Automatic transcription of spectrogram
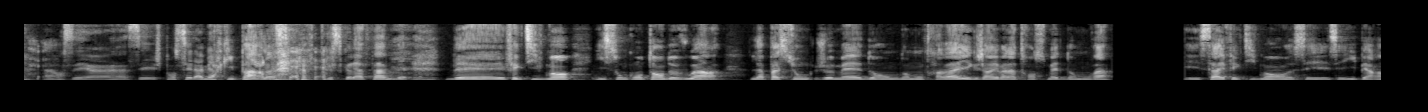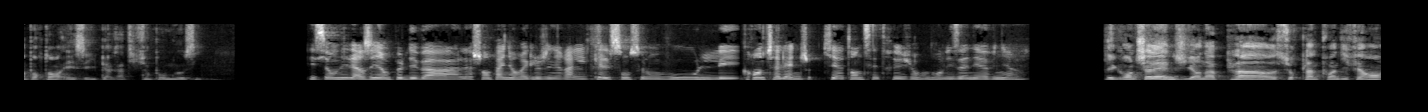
Alors c'est, euh, c'est, je pense que c'est la mère qui parle plus que la femme, mais, effectivement, ils sont contents de voir la passion que je mets dans, dans mon travail et que j'arrive à la transmettre dans mon vin. Et ça, effectivement, c'est, c'est hyper important et c'est hyper gratifiant pour moi aussi. Et si on élargit un peu le débat à la Champagne en règle générale, quels sont selon vous les grands challenges qui attendent cette région dans les années à venir? Les grands challenges, il y en a plein euh, sur plein de points différents.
